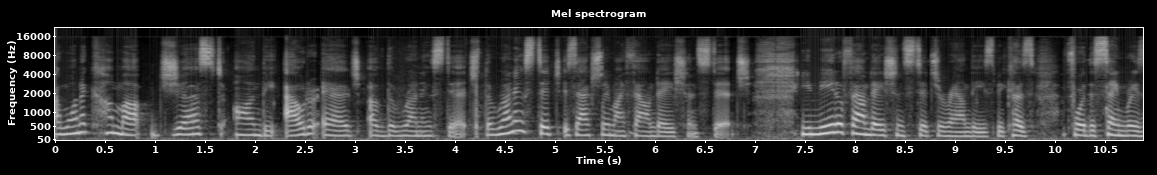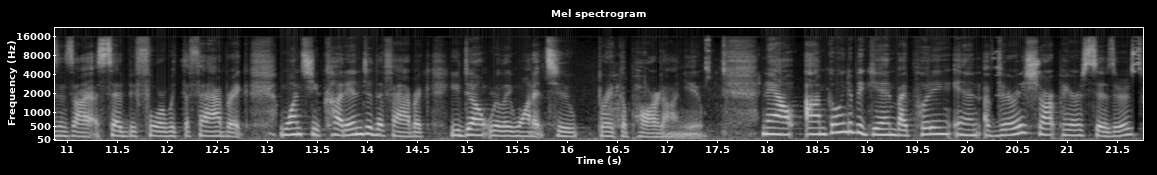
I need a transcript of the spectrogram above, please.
I want to come up just on the outer edge of the running stitch. The running stitch is actually my foundation stitch. You need a foundation stitch around these because for the same reasons I said before with the fabric, once you cut into the fabric, you don't really want it to break apart on you. Now, I'm going to begin by putting in a very sharp pair of scissors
